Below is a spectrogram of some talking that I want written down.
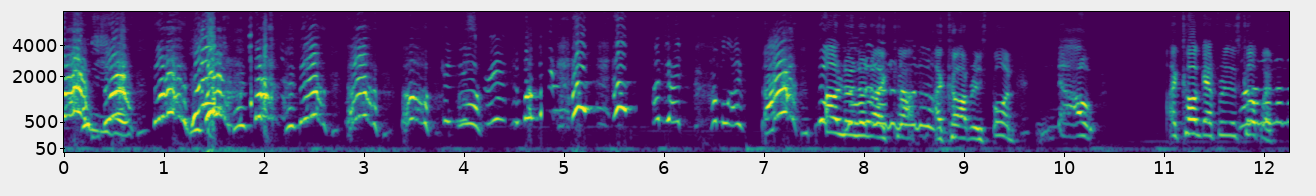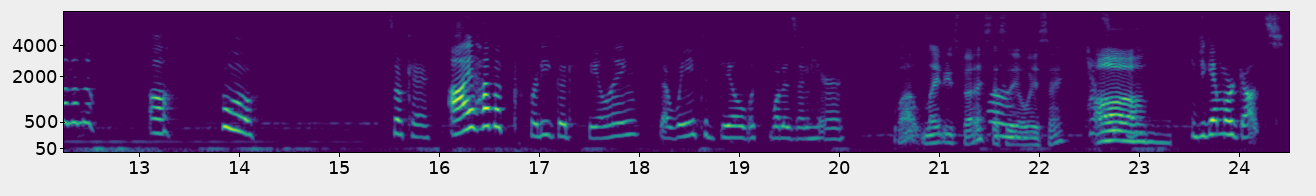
Ah! did you Ah! Ah! Ah! Ah! Ah! Can you it? Help! Help! I'm dead. I'm alive. Ah! No, no, no, no, no, I no, can't. no, no. I can't respawn. No! I can't get through this No, no, no, cobweb. no, no, no, no. Oh, oh. It's okay. I have a pretty good feeling that we need to deal with what is in here. Well, ladies first, as they Um, always say. can't Um, Did you get more guts?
